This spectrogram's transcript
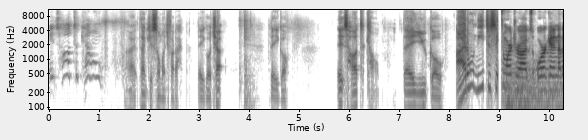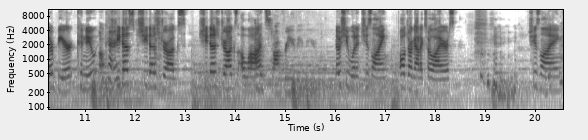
It's hard to count. Alright, thank you so much, Farah. There you go, chat. There you go. It's hard to count. There you go. I don't need to say. Some more drugs or get another beer. Canute. Okay. She does. She does drugs. She does drugs a lot. I would stop for you, baby. No, she wouldn't. She's lying. All drug addicts are liars. She's lying.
